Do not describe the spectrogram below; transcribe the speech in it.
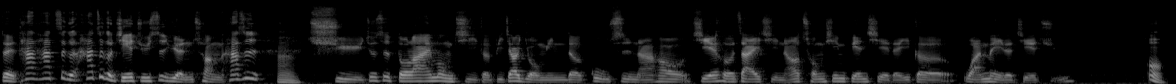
对他他这个他这个结局是原创的，他是嗯取就是哆啦 A 梦几个比较有名的故事，然后结合在一起，然后重新编写的一个完美的结局。哦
